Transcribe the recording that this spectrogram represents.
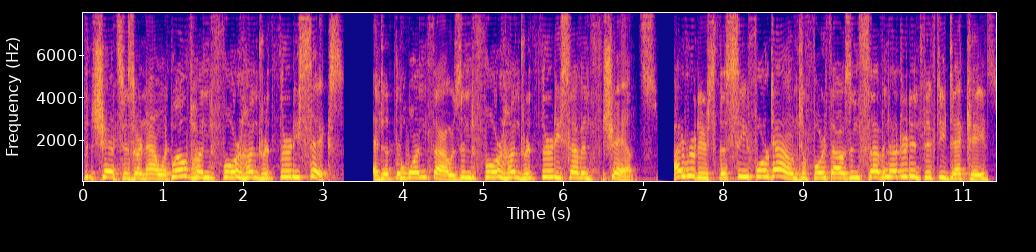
The chances are now at 12,436, and at the 1,437th chance, I reduced the C4 down to 4,750 decades.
